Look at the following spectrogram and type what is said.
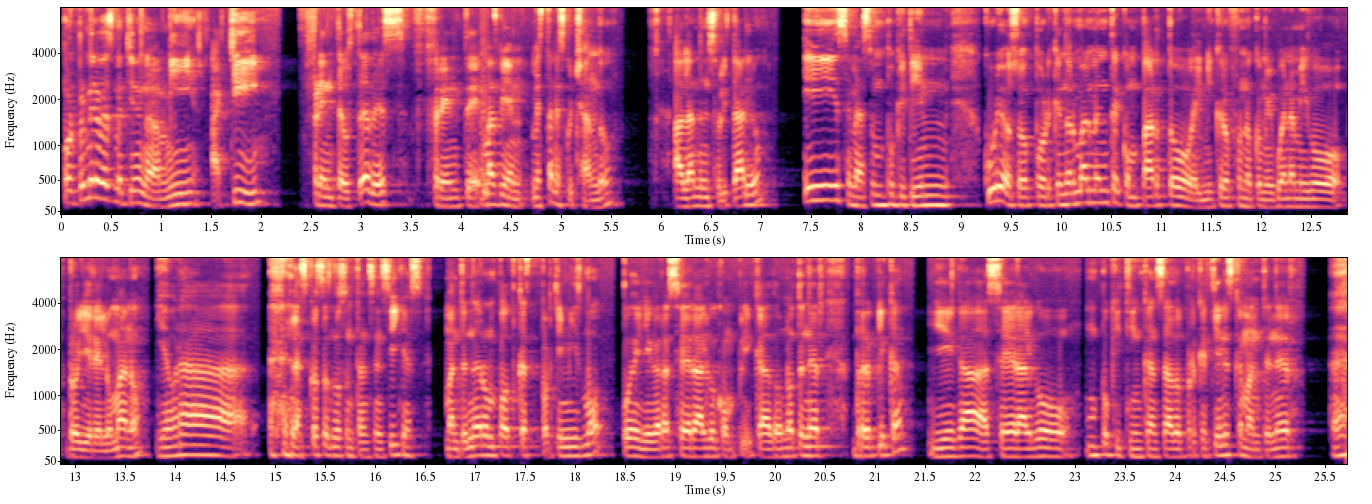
por primera vez me tienen a mí aquí, frente a ustedes, frente, más bien, me están escuchando, hablando en solitario, y se me hace un poquitín curioso porque normalmente comparto el micrófono con mi buen amigo Roger el Humano y ahora las cosas no son tan sencillas. Mantener un podcast por ti mismo puede llegar a ser algo complicado. No tener réplica llega a ser algo un poquitín cansado porque tienes que mantener eh,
